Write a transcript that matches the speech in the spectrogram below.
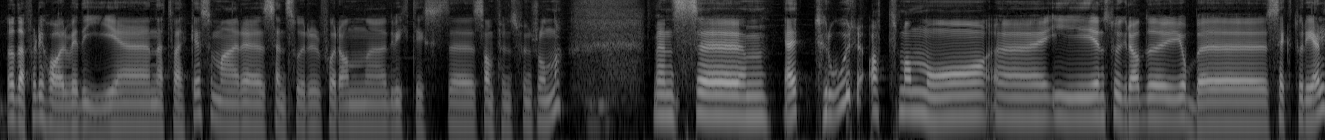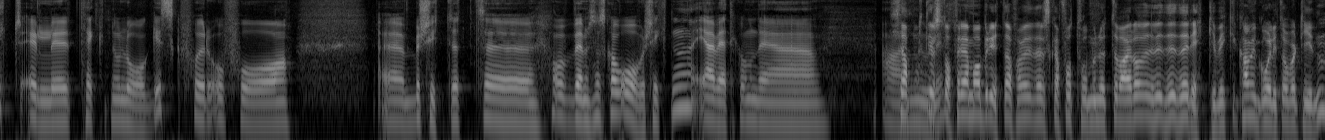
Det er derfor de har VDI-nettverket, som er sensorer foran de viktigste samfunnsfunksjonene. Mens eh, jeg tror at man må eh, i en stor grad eh, jobbe sektorielt eller teknologisk for å få eh, beskyttet Og hvem som skal ha oversikten, jeg vet ikke om det er Kjapt, mulig. Kristoffer, jeg må bryte, for dere skal få to minutter hver. og det, det rekker vi ikke. Kan vi gå litt over tiden?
